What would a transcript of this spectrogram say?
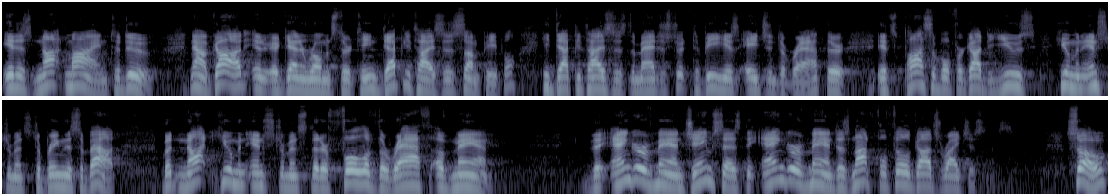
It is not mine to do. Now, God, again in Romans 13, deputizes some people. He deputizes the magistrate to be his agent of wrath. There, it's possible for God to use human instruments to bring this about, but not human instruments that are full of the wrath of man. The anger of man, James says, the anger of man does not fulfill God's righteousness. So,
